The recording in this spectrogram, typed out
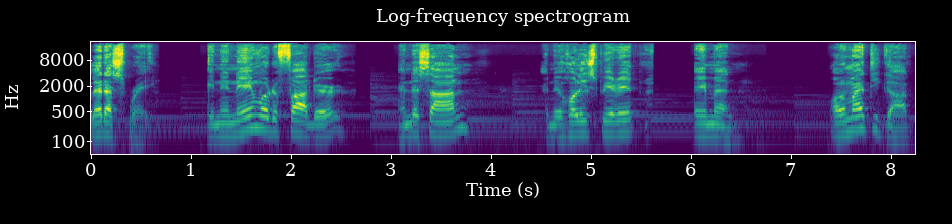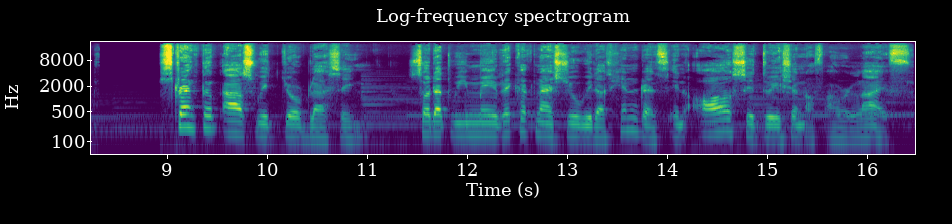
Let us pray. In the name of the Father, and the Son, and the Holy Spirit, Amen. Almighty God, strengthen us with your blessing, so that we may recognize you without hindrance in all situations of our life.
